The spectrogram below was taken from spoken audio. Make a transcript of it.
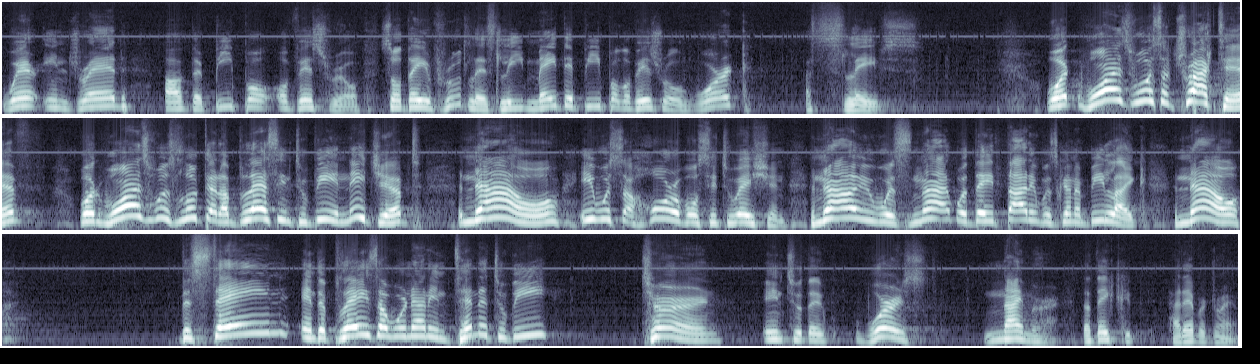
were in dread of the people of Israel. So they ruthlessly made the people of Israel work as slaves. What once was attractive, what once was looked at a blessing to be in Egypt, now it was a horrible situation. Now it was not what they thought it was going to be like. Now, the staying in the place that we're not intended to be turned into the worst nightmare that they could had ever dreamed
